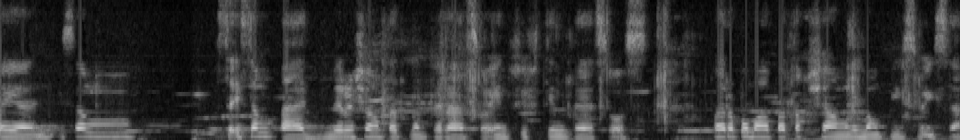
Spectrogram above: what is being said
ayan, isang, sa isang pad, meron siyang tatlong peraso and 15 pesos. Para pumapatak siyang 5 piso isa.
